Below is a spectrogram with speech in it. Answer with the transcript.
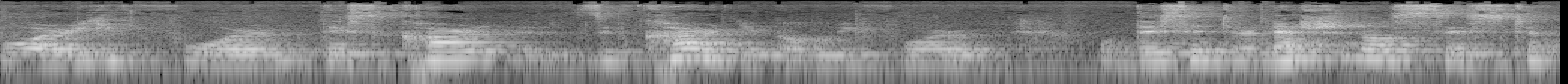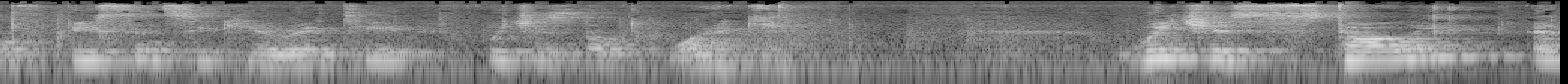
for reform, this car- the cardinal reform of this international system of peace and security, which is not working, which is stalling and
